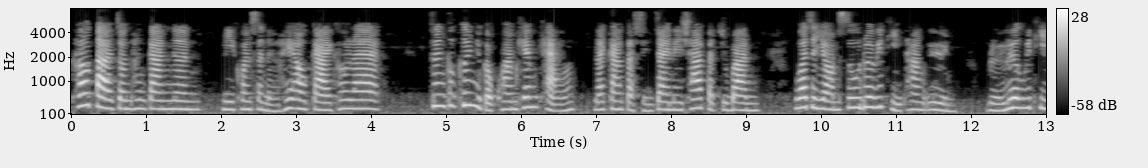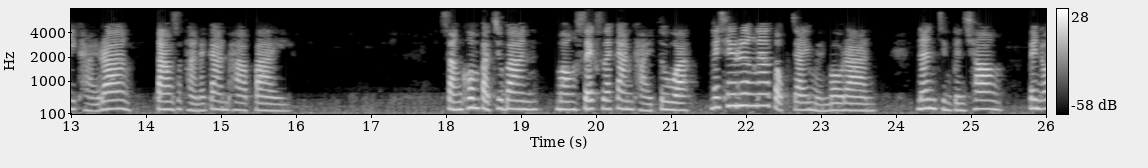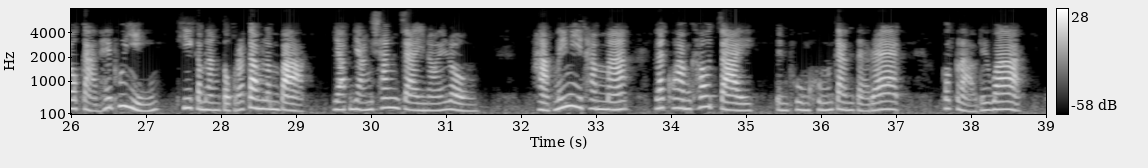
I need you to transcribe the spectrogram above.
เข้าตาจนทางการเงิน มีคนเสนอให้เอากายเข้าแลก ซึ่งก็ขึ้นอยู่กับความเข้มแข็งและการตัดสินใจในชาติปัจจุบัน ว่าจะยอมสู้ด้วยวิถีทางอื่น หรือเลือกวิธีขายร่างตามสถานการณ์พาไป สังคมปัจจุบันมองเซ็กส์และการขายตัว ไม่ใช่เรื่องน่าตกใจเหมือนโบราณ นั่นจึงเป็นช่อง เป็นโอกาสให้ผู้หญิงที่กำลังตกระกรรมลำบาก ยับยั้งชั่งใจน้อยลง หากไม่มีธรรมะและความเข้าใจเป็นภูมิคุ้มกันแต่แรก ก็กล่าวได้ว่า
